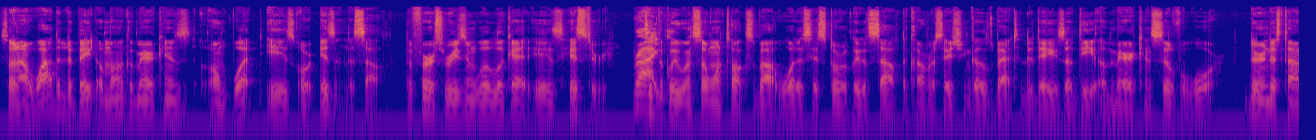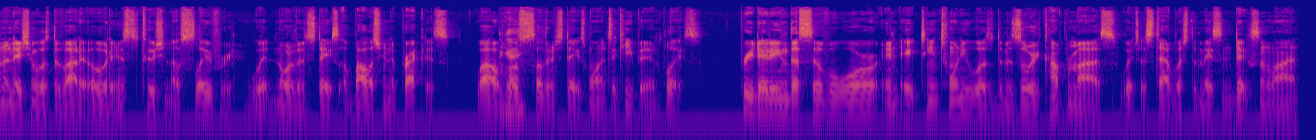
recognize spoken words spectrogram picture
So, now why the debate among Americans on what is or isn't the South? The first reason we'll look at is history. Right. Typically, when someone talks about what is historically the South, the conversation goes back to the days of the American Civil War. During this time, the nation was divided over the institution of slavery, with northern states abolishing the practice, while Okay. most southern states wanted to keep it in place. Predating the Civil War in 1820 was the Missouri Compromise, which established the Mason Dixon line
